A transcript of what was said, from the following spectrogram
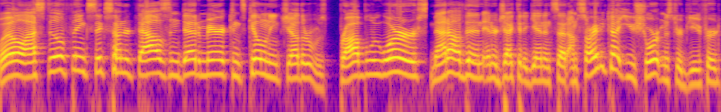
well, I still think 600,000 dead Americans killing each other was probably worse. Maddow then interjected again and said, I'm sorry to cut you short, Mr. Buford,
